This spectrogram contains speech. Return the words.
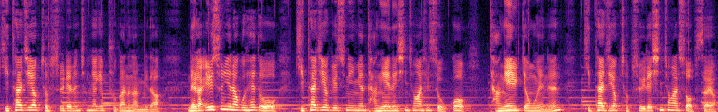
기타 지역 접수일에는 청약이 불가능합니다. 내가 1순위라고 해도 기타 지역 1순위면 당해에는 신청하실 수 없고 당해일 경우에는 기타 지역 접수일에 신청할 수 없어요.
